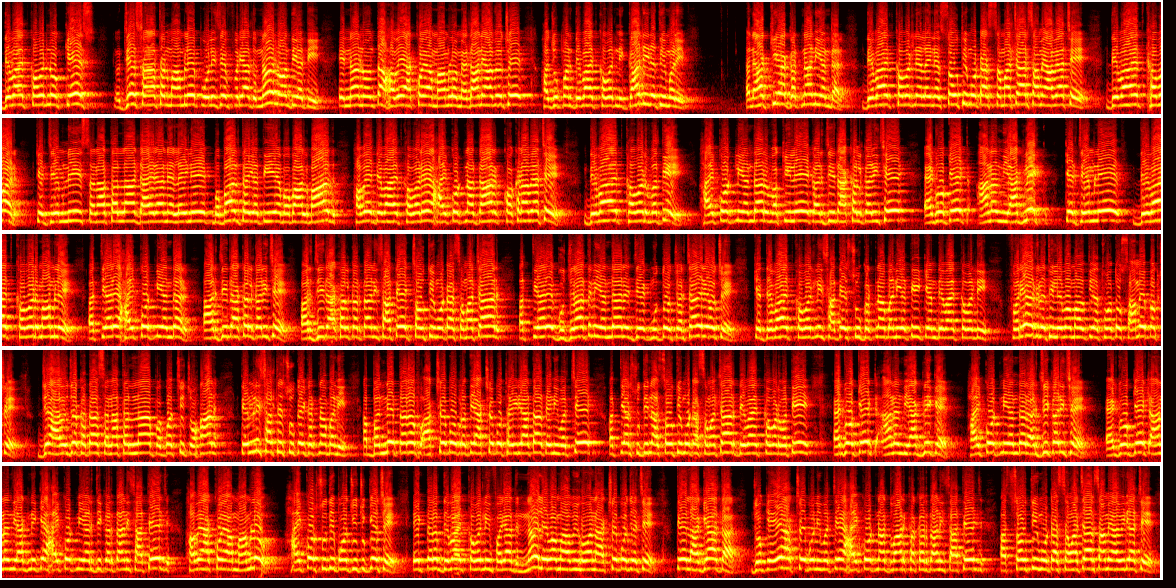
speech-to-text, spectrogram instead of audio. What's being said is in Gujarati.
દેવાયત ખબરનો કેસ જે સનાતન મામલે પોલીસે ફરિયાદ ન નોંધી હતી, એ ન નોંધતા હવે આખો આ મામલો મેદાને આવ્યો છે. હજુ પણ દેવાયત ખબરની ગાડી નથી મળી. અને આખી આ ઘટનાની અંદર દેવાયત ખબરને લઈને સૌથી મોટા સમાચાર સામે આવ્યા છે. દેવાયત ખબર કે જેમની સનાતનના ડાયરાને લઈને એક બબાલ થઈ હતી, એ બબાલ બાદ હવે દેવાયત ખબરે હાઈકોર્ટના ધાર ખખડાવ્યા છે. દેવાયત ખવડ વતી હાઈકોર્ટની અંદર વકીલે એક અરજી દાખલ કરી છે. એડવોકેટ આનંદ યાજ્ઞિક કે જેમણે દેવાયત ખવડ મામલે અત્યારે હાઈકોર્ટની અંદર અરજી દાખલ કરી છે. અરજી દાખલ કરતાની સાથે જ સૌથી મોટા સમાચાર, અત્યારે ગુજરાતની અંદર જે એક મુદ્દો ચર્ચાઈ રહ્યો છે કે દેવાયત ખવડની સાથે શું ઘટના બની હતી, કેમ દેવાયત ખવડની ફરિયાદ નથી લેવામાં આવતી અથવા તો સામે પક્ષે જે આયોજક હતા સનાતનના ભગવતસિંહ ચૌહાણ તેમની સાથે શું કઈ ઘટના બની? આ બંને તરફ આક્ષેપો પ્રતિ આક્ષેપો થઈ રહ્યા હતા. તેની વચ્ચે અત્યાર સુધીના સૌથી મોટા સમાચાર દેવાયત ખબર વતી એડવોકેટ આનંદ યાજ્ઞિકે હાઈકોર્ટની અંદર અરજી કરી છે. એડવોકેટ આનંદ યાજ્ઞિકે હાઈકોર્ટની અરજી કરતાની સાથે જ હવે આખો આ મામલો હાઈકોર્ટ સુધી પહોંચી ચૂક્યો છે. એક તરફ દેવાયત ખબરની ફરિયાદ ન લેવામાં આવી હોવાના આક્ષેપો જે છે તે લાગ્યા હતા. જો કે એ આક્ષેપોની વચ્ચે હાઈકોર્ટના દ્વાર ખખડતાની સાથે જ આ સૌથી મોટા સમાચાર સામે આવી રહ્યા છે.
